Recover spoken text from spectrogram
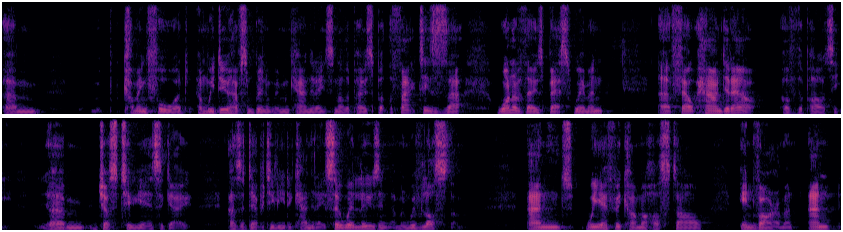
um, coming forward, and we do have some brilliant women candidates in other posts. But the fact is, that one of those best women uh, felt hounded out of the party um, just two years ago as a deputy leader candidate. So we're losing them, and we've lost them, and we have become a hostile environment. And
